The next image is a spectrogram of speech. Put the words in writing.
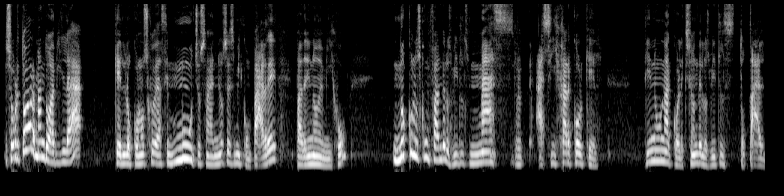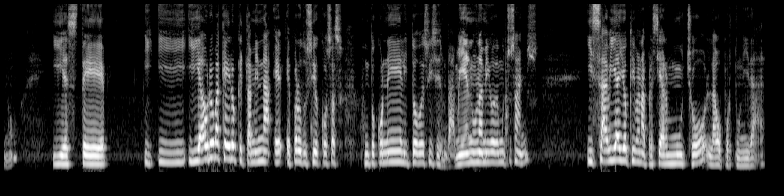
sobre todo Armando Ávila, que lo conozco de hace muchos años, es mi compadre, padrino de mi hijo. No conozco un fan de los Beatles más así hardcore que él. Tiene una colección de los Beatles total, ¿no? Y este. Y, y, y Aureo Vaqueiro, que también ha- he, he producido cosas junto con él y todo eso, y también un amigo de muchos años. Y sabía yo que iban a apreciar mucho la oportunidad.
